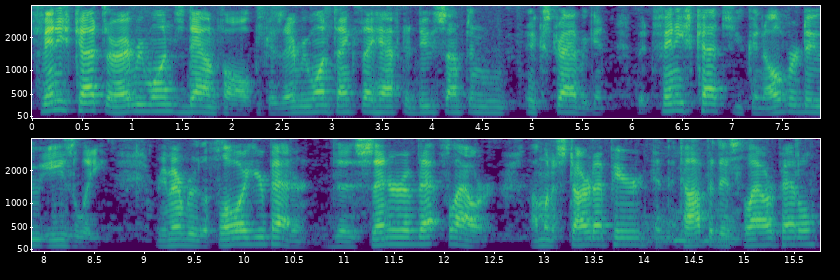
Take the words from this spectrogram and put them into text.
Finish cuts are everyone's downfall because everyone thinks they have to do something extravagant. But finish cuts you can overdo easily. Remember the flow of your pattern, the center of that flower. I'm going to start up here at the top of this flower petal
